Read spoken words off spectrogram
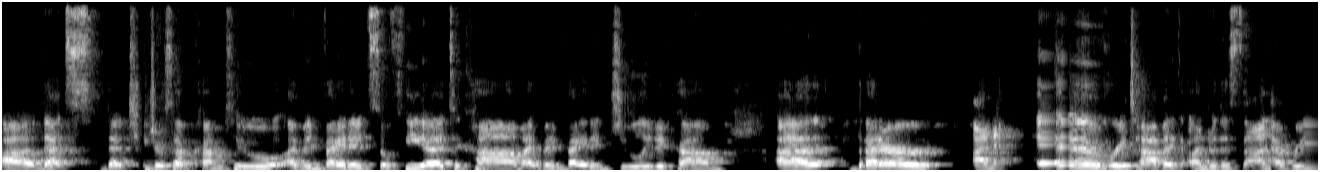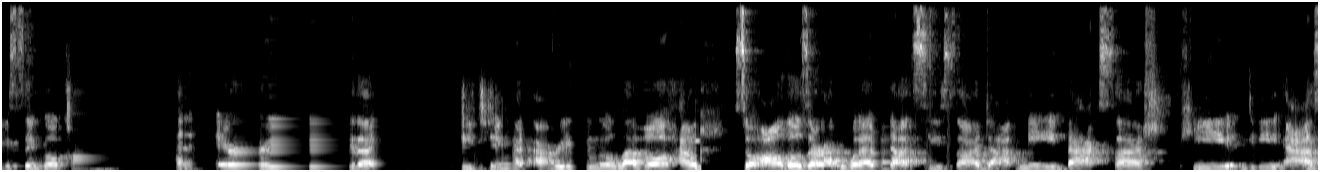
uh, that's that teachers have come to. I've invited Sophia to come. I've invited Julie to come. Uh, that are on every topic under the sun, every single area that teaching at every single level. How so? All those are at web.seesaw.me backslash pds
